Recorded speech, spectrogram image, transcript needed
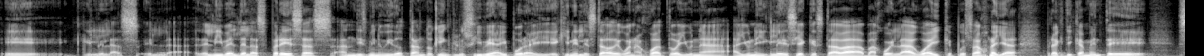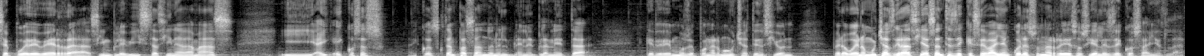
eh, las, el, nivel de las presas han disminuido tanto que inclusive hay por ahí, aquí en el estado de Guanajuato hay una, hay una iglesia que estaba bajo el agua y que pues ahora ya prácticamente se puede ver a simple vista, así nada más. Y hay, cosas, hay cosas que están pasando en el, en el planeta que debemos de poner mucha atención. Pero bueno, muchas gracias. Antes de que se vayan, ¿cuáles son las redes sociales de EcoScience Lab?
